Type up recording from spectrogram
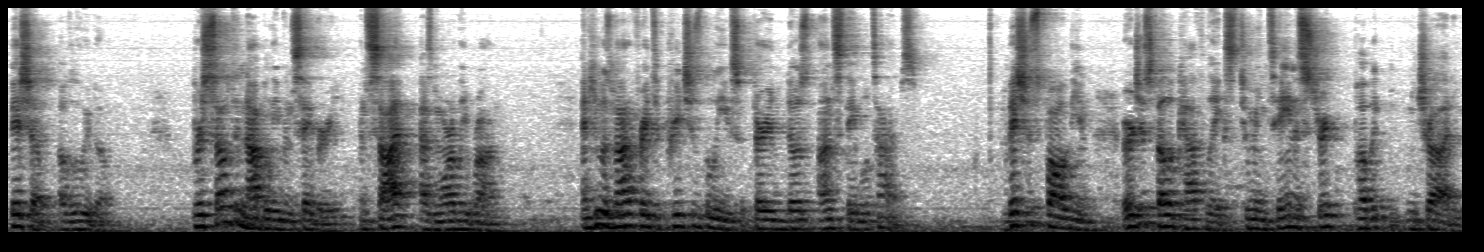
Bishop of Louisville. Purcell did not believe in slavery and saw it as morally wrong, and he was not afraid to preach his beliefs during those unstable times. Bishop Spalding urges fellow Catholics to maintain a strict public neutrality,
